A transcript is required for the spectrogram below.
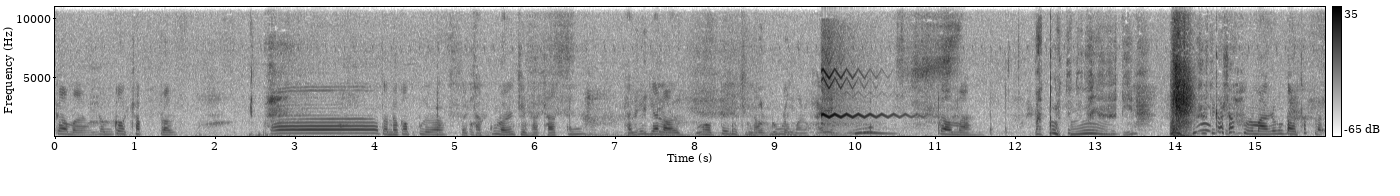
các mà đừng có chấp lần tao nó có bữa cái thằng cú là chuyện hạt thằng cú thằng như giá là một bên chuyện học đúng Đông mà nó hay. cơ mà có sắp mà chúng tao thấp lại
